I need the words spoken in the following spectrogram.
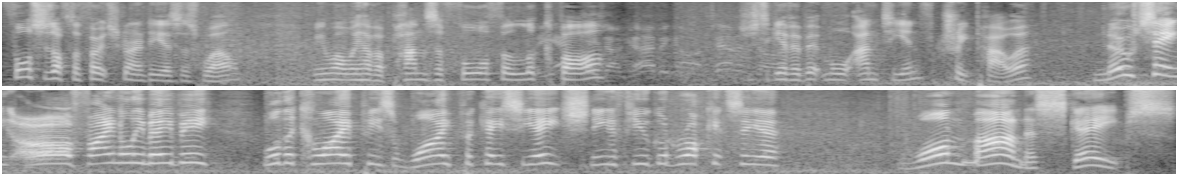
Forces off the Volksgrenadiers as well. Meanwhile, we have a Panzer IV for Luckbar. Just to give a bit more anti-infantry power. Noting, oh, finally maybe. Will the Calliopes wipe a KCH? Need a few good rockets here. One man escapes.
